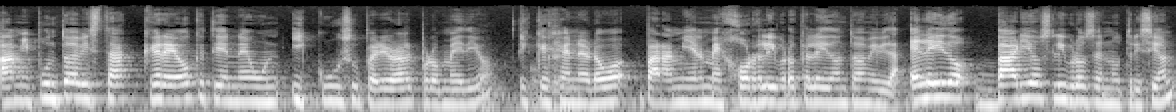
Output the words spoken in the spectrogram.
a mi punto de vista creo que tiene un IQ superior al promedio y que generó para mí el mejor libro que he leído en toda mi vida. He leído varios libros de nutrición,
